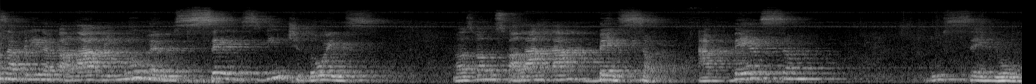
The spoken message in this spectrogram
vamos abrir a palavra em Números 6, 22. Nós vamos falar da bênção, a bênção do Senhor.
